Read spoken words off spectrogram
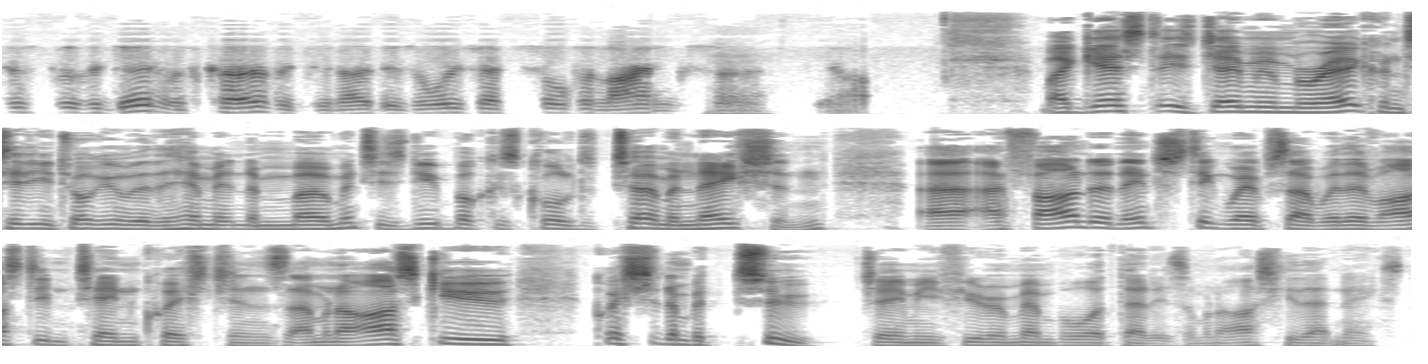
just as again with COVID, you know, there's always that silver lining. So, yeah. My guest is Jamie Marais. Continue talking with him in a moment. His new book is called Determination. Uh, I found an interesting website where they've asked him 10 questions. I'm going to ask you question number two, Jamie, if you remember what that is. I'm going to ask you that next.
